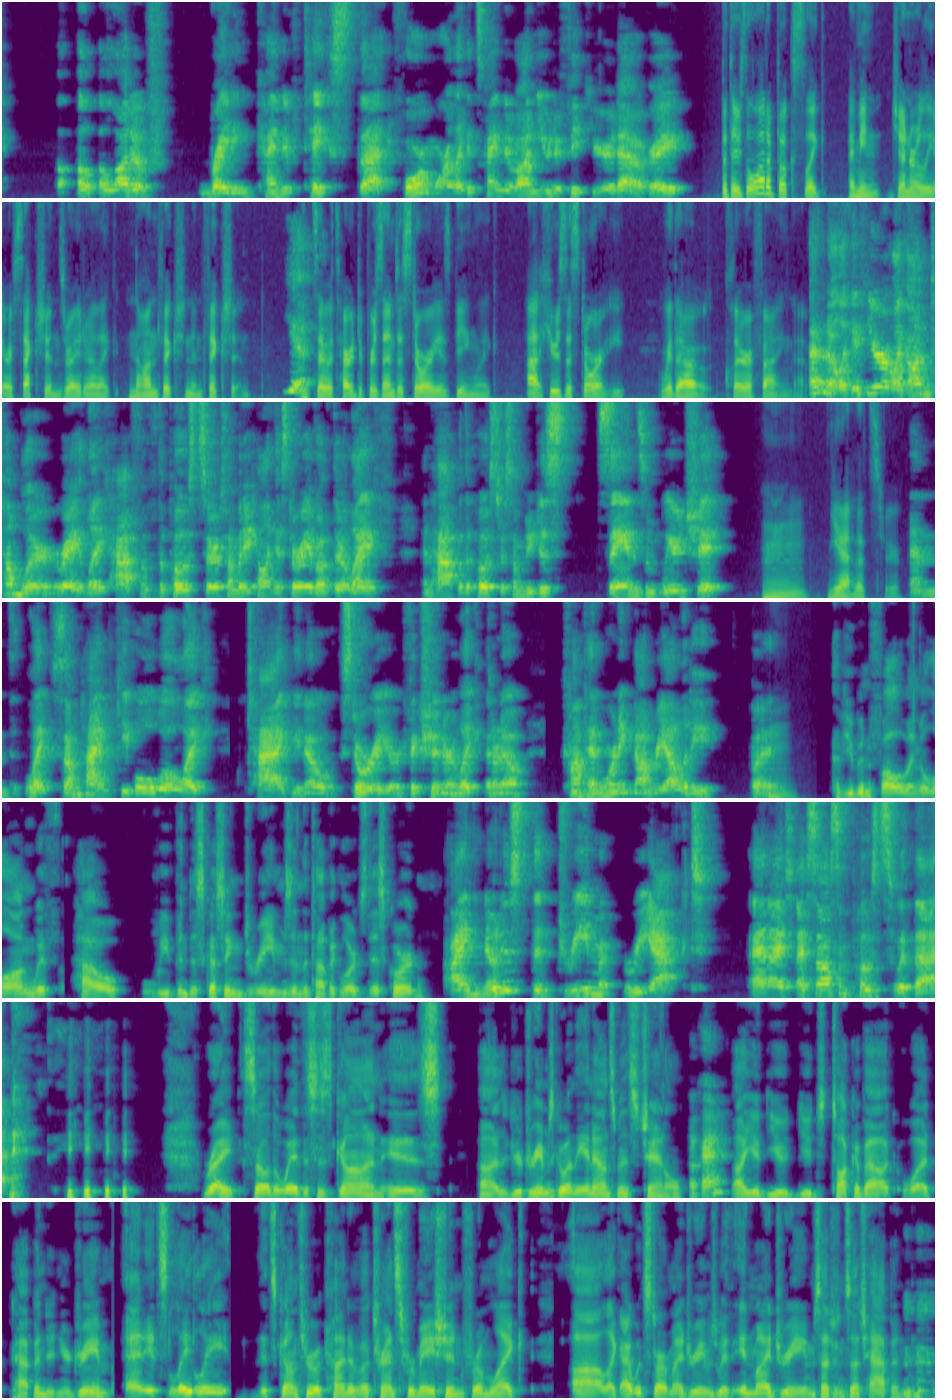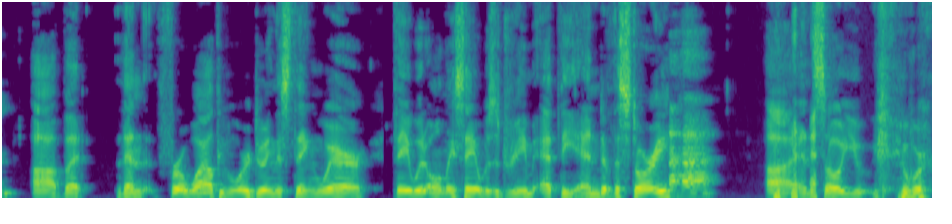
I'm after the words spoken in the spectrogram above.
a, a, a lot of writing kind of takes that form where, like, it's kind of on you to figure it out, right? but there's a lot of books like i mean generally our sections right are like nonfiction and fiction Yeah. and so it's hard to present a story as being like ah here's a story without clarifying that I don't know, like if you're like on Tumblr, right? Like half of the posts are somebody telling a story about their life, and half of the posts are somebody just saying some weird shit. mm, yeah that's true And like sometimes people will like tag, you know, story or fiction or like, I don't know, content warning, non reality. But Mm. Have you been following along with how we've been discussing dreams in the Topic Lords Discord. I noticed the dream react, and I, I saw some posts with that. right. So the way this has gone is uh, your dreams go in the announcements channel. Okay. Uh, you you you talk about what happened in your dream, and it's lately it's gone through a kind of a transformation from like uh like I would start my dreams with in my dream such and such happened, hmm uh, but then for a while people were doing this thing where they would only say it was a dream at the end of the story, Uh-huh. Uh, and so you you were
